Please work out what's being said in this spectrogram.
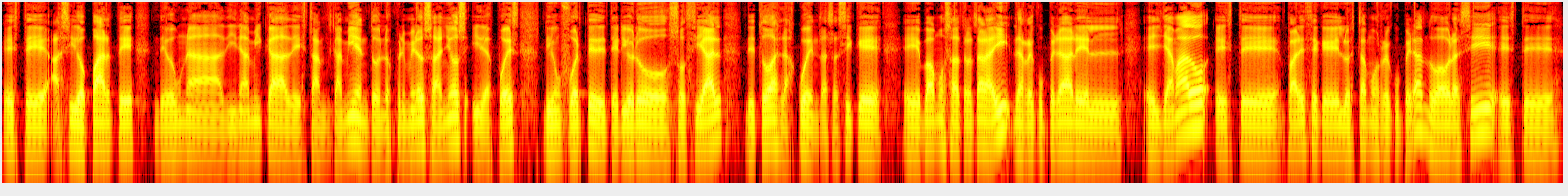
este, ha sido parte de una dinámica de estancamiento en los primeros años y después de un fuerte deterioro social de todas las cuentas. Así que eh, vamos a tratar ahí de recuperar el, el llamado. Este, parece que lo estamos recuperando ahora sí. Este,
